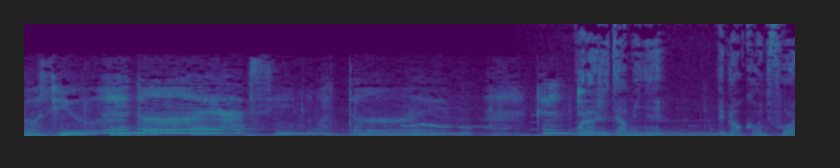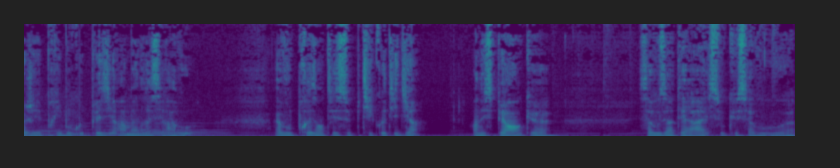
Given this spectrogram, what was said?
Both you and I have seen what time can Voilà, j'ai terminé. Et bien encore une fois, j'ai pris beaucoup de plaisir à m'adresser à vous, à vous présenter ce petit quotidien, en espérant que ça vous intéresse ou que ça vous euh,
